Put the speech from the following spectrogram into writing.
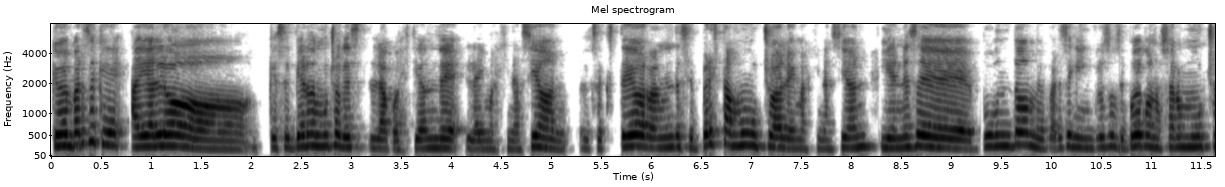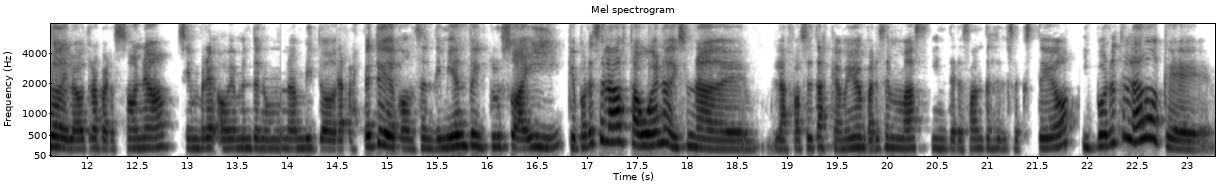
que me parece que hay algo que se pierde mucho que es la cuestión de la imaginación. El sexteo realmente se presta mucho a la imaginación y en ese punto me parece que incluso se puede conocer mucho de la otra persona, siempre obviamente en un ámbito de respeto y de consentimiento incluso ahí, que por ese lado está bueno, es una de las facetas que a mí me parecen más interesantes del sexteo. Y por otro lado, que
